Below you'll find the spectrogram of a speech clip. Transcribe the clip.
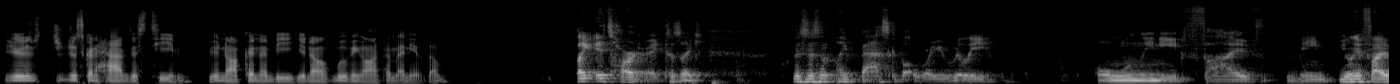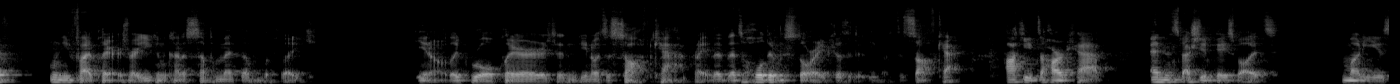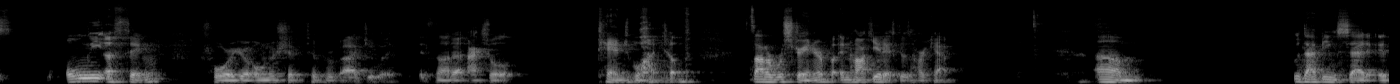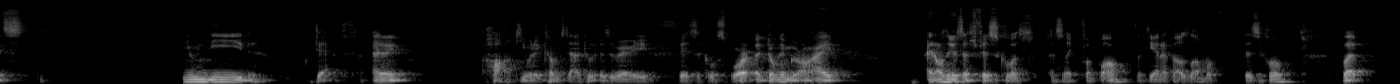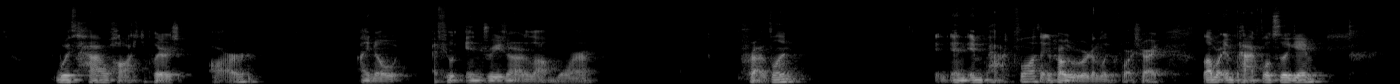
you're, you're just going to have this team. You're not going to be, you know, moving on from any of them. Like, it's hard, right? Because, like, this isn't like basketball where you really only need five main. You only have five when you five players, right? You can kind of supplement them with like, you know, like role players, and you know, it's a soft cap, right? That, that's a whole different story because it, you know it's a soft cap. Hockey, it's a hard cap, and especially in baseball, it's money is only a thing for your ownership to provide you with. It's not an actual tangible item. It's not a restrainer, but in hockey it is because it's a hard cap. Um, with that being said, it's you need depth. I think hockey, when it comes down to it, is a very physical sport. Like, don't get me wrong, I I don't think it's as physical as, as like football. Like the NFL is a lot more physical, but with how hockey players are, I know I feel injuries are a lot more prevalent and, and impactful. I think it's probably the word I'm looking for. Sorry, a lot more impactful to the game.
